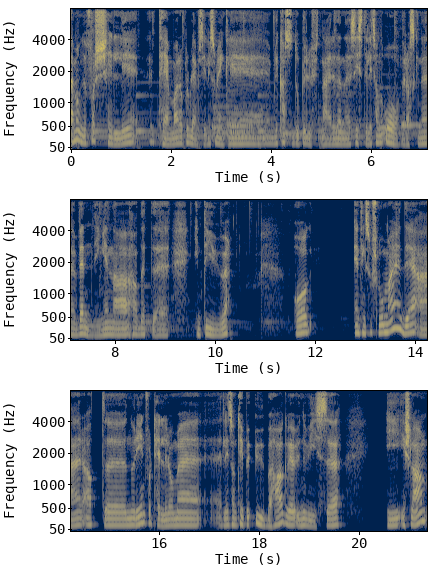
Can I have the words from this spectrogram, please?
Det er mange forskjellige temaer og problemstillinger som egentlig blir kastet opp i luften her i denne siste litt sånn overraskende vendingen av, dette intervjuet. Og en ting som slo meg, det er at uh, Norin forteller om et litt sånn type ubehag ved å undervise i islam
